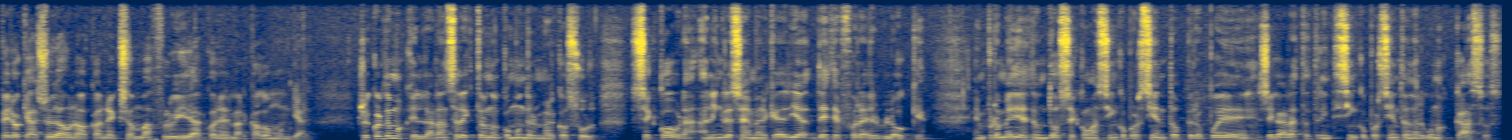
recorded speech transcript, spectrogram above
pero que ayuda a una conexión más fluida con el mercado mundial. Recordemos que el arancel externo común del Mercosur se cobra al ingreso de mercadería desde fuera del bloque. En promedio es de un 12,5%, pero puede llegar hasta 35% en algunos casos.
